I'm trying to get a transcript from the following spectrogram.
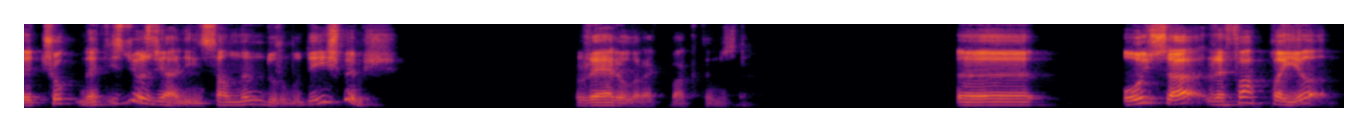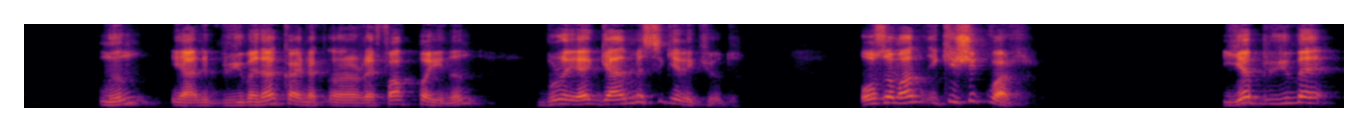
e, çok net izliyoruz yani insanların durumu değişmemiş. Reel olarak baktığımızda. Eee, oysa refah payının yani büyümeden kaynaklanan refah payının buraya gelmesi gerekiyordu. O zaman 2 şık var. Ya büyüme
